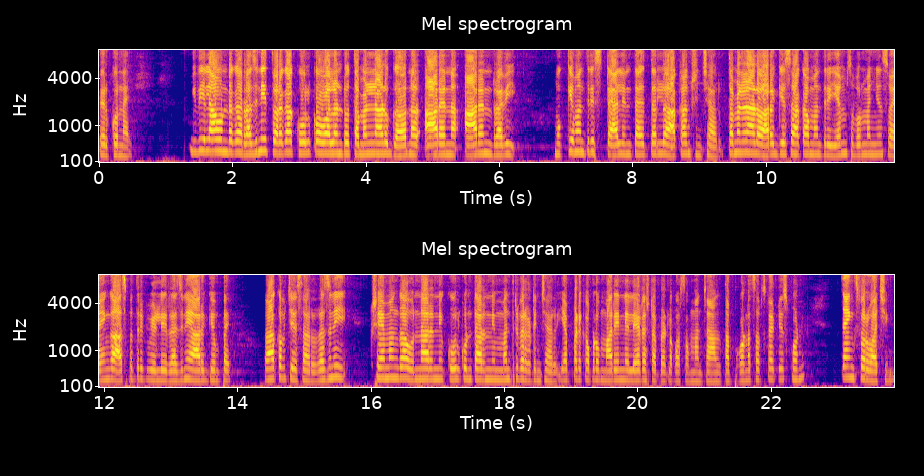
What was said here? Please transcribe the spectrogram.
పేర్కొన్నాయి. ఇది ఇలా ఉండగా రజనీ త్వరగా కోలుకోవాలంటూ Tamil Nadu governor R N R N Ravi ముఖ్యమంత్రి స్టాలిన్ తదితరులు ఆకాంక్షించారు. తమిళనాడు ఆరోగ్య శాఖ మంత్రి ఎం సుబ్రహ్మణ్యం స్వయంగా ఆసుపత్రికి వెళ్ళి రజనీ ఆరోగ్యంపై వాకప్ చేశారు. రజనీ క్షేమంగా ఉన్నారని కోలుకుంటారని మంత్రి ప్రకటించారు. ఎప్పటికప్పుడు మరిన్ని లేటెస్ట్ అప్డేట్ల కోసం మన ఛానల్ తప్పకుండా సబ్స్క్రైబ్ చేసుకోండి. థ్యాంక్స్ ఫర్ వాచింగ్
